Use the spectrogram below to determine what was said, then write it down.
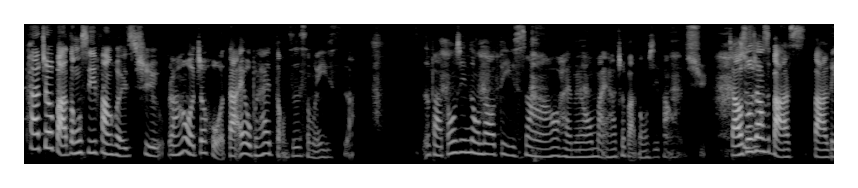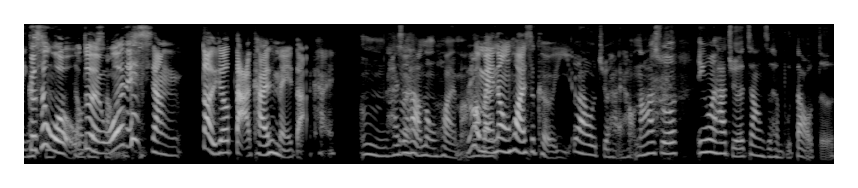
他就把东西放回去，然后我就火大，哎、我不太懂这是什么意思啊？把东西弄到地上，然后还没有买，他就把东西放回去。假如说像是把把零食，可是我对我有点想，到底就打开是没打开？嗯，还是对他有弄坏嘛？如果没弄坏是可以。对啊，我觉得还好。然后他说，因为他觉得这样子很不道德，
